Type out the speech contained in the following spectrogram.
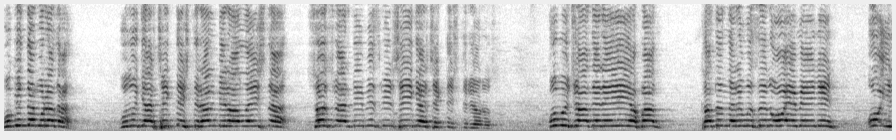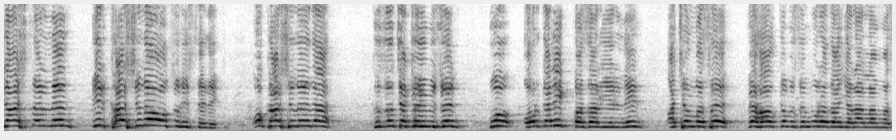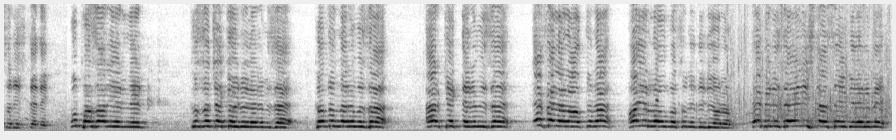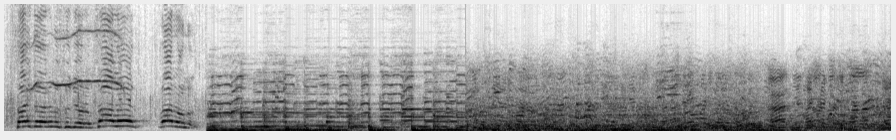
Bugün de burada bunu gerçekleştiren bir anlayışla söz verdiğimiz bir şeyi gerçekleştiriyoruz. Bu mücadeleyi yapan kadınlarımızın o emeğinin, o inançlarının bir karşılığı olsun istedik. O karşılığı da Kızılca köyümüzün bu organik pazar yerinin açılması ve halkımızın buradan yararlanmasını istedik. Bu pazar yerinin Kızılca köylülerimize, kadınlarımıza, erkeklerimize, Efeler halkına hayırlı olmasını diliyorum. Hepinize en içten sevgilerimi, saygılarımı sunuyorum. Sağ olun, var olun. Seninle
